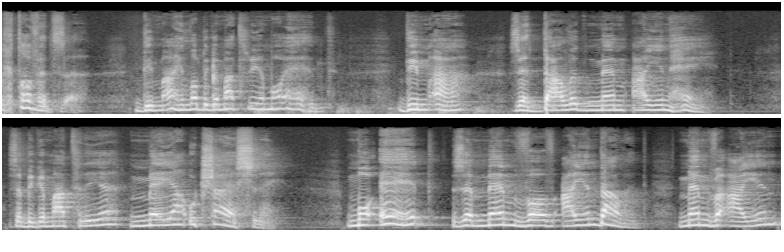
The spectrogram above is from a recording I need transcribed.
לכתוב את זה? דמעה היא לא בגמטריה מועד. דמעה זה ד' מ' עין ה'. זה בגמטריה 119. מועד זה מ' ו' עין ד'. מ' ועין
